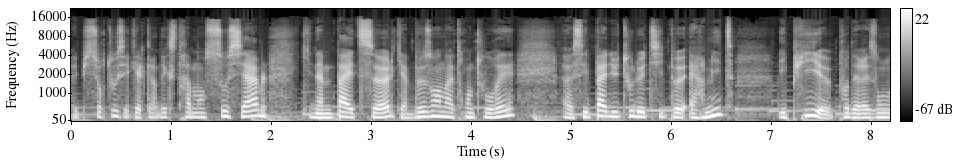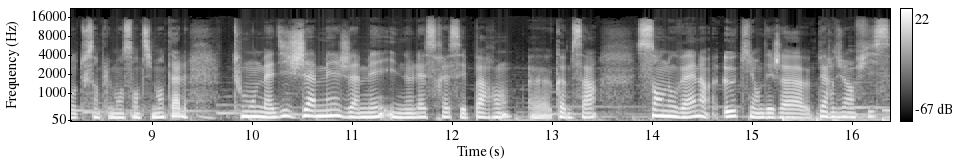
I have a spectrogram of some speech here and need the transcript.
et puis surtout, c'est quelqu'un d'extrêmement sociable, qui n'aime pas être seul, qui a besoin d'être entouré. c'est pas du tout le type ermite. Et puis, pour des raisons tout simplement sentimentales, tout le monde m'a dit jamais, jamais il ne laisserait ses parents comme ça, sans nouvelles. Eux qui ont déjà perdu un fils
